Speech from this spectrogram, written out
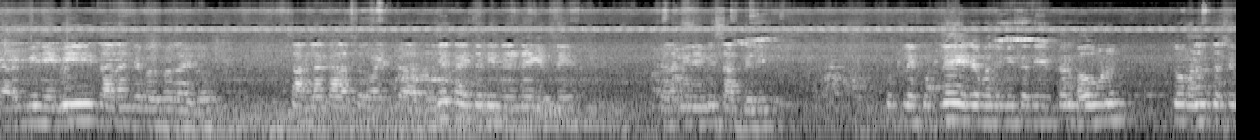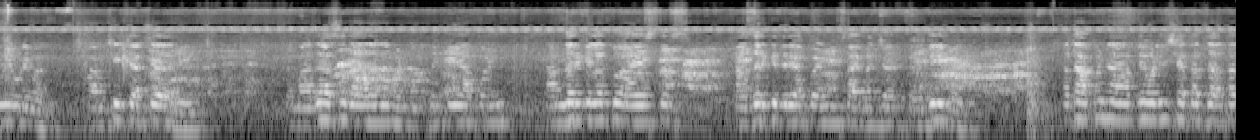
कारण मी नेहमी दादांच्या बरोबर राहिलो. चांगला काळ असेल वाईट काळ असेल जे काहीतरी निर्णय घेतले त्याला मी नेहमी साथ दिली. कुठले कुठल्याही याच्यामध्ये मी कधी कारण भाऊ म्हणून तो म्हणत तसे मी उडी मारली. आमची चर्चा झाली. तर माझं असं दादांना म्हणणं होतं की आपण आमदारकीला तू आहेस तर खासदारकी तरी आपण साहेबांच्या दिली पाहिजे. आता आपण आपले वडील शेतात जातात.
